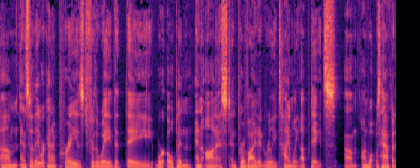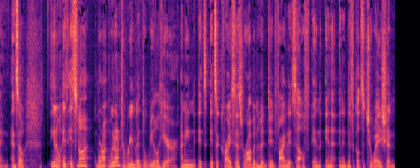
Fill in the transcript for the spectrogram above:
Um, and so they were kind of praised for the way that they were open and honest and provided really timely updates um, on what was happening. And so, you know, it, it's not we're not we don't have to reinvent the wheel here. I mean, it's it's a crisis. Robinhood did find itself in in a, in a difficult situation,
